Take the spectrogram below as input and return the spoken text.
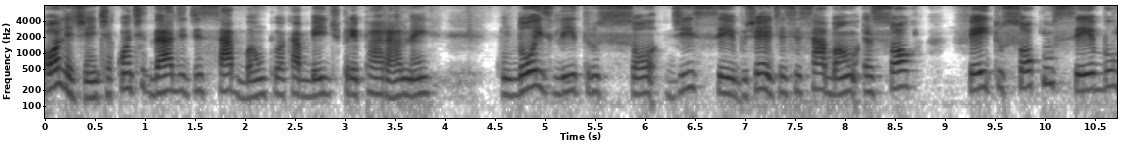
Olha, gente, a quantidade de sabão que eu acabei de preparar, né? Com dois litros só de sebo. Gente, esse sabão é só feito só com sebo,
